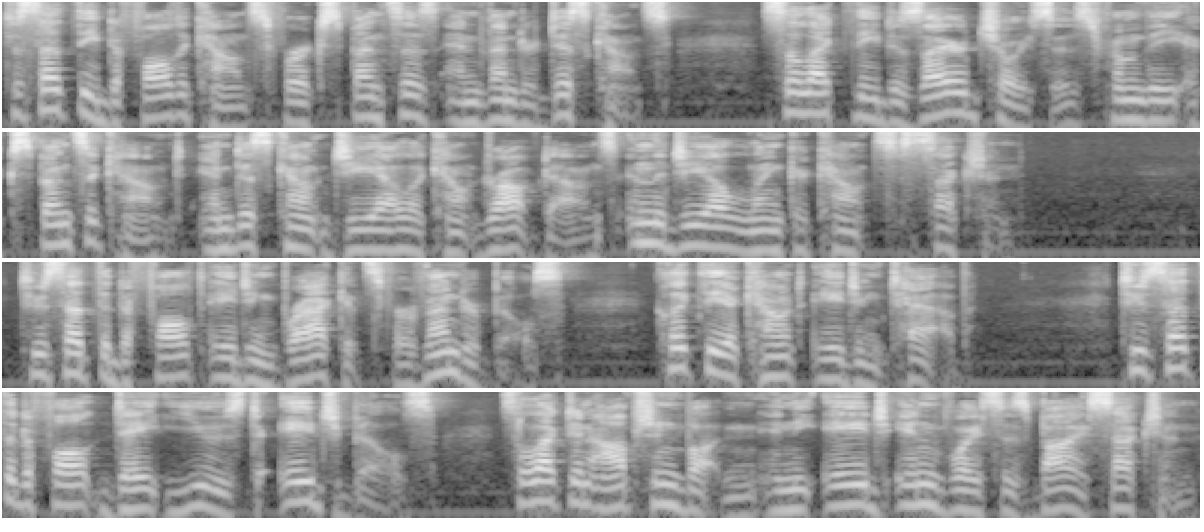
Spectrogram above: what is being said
To set the default accounts for expenses and vendor discounts, select the desired choices from the Expense Account and Discount GL Account dropdowns in the GL Link Accounts section. To set the default aging brackets for vendor bills, click the Account Aging tab. To set the default date used to age bills, select an option button in the Age Invoices By section,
